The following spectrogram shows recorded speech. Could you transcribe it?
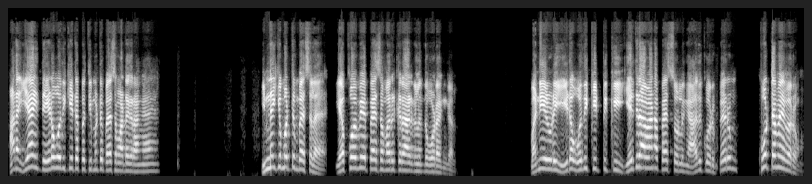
ஆனா ஏன் இந்த இடஒதுக்கீட்டை பத்தி மட்டும் பேச மாட்டேங்கிறாங்க? இன்னைக்கு மட்டும் பேசல. எப்பவுமே பேச மறுக்கிறார்கள் இந்த ஊடகங்கள். வன்னியருடைய இட ஒதுக்கீட்டுக்கு எதிராக வேணா பேச சொல்லுங்க. அதுக்கு ஒரு பெரும் கூட்டமே வரும்.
